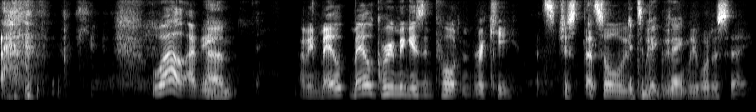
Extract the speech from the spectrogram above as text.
well, I mean, um, I mean, male male grooming is important, Ricky. That's just that's all. It's we, a big we, thing. We, want to say.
